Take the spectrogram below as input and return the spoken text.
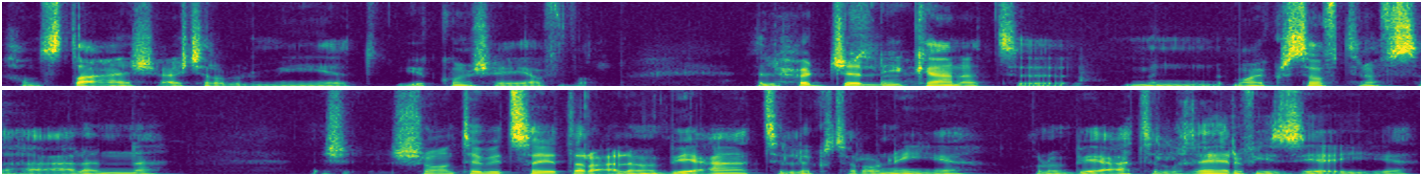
15 10% يكون شيء أفضل. الحجة اللي كانت من مايكروسوفت نفسها على إنه شلون تبي تسيطر على مبيعات الإلكترونية والمبيعات الغير فيزيائية؟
